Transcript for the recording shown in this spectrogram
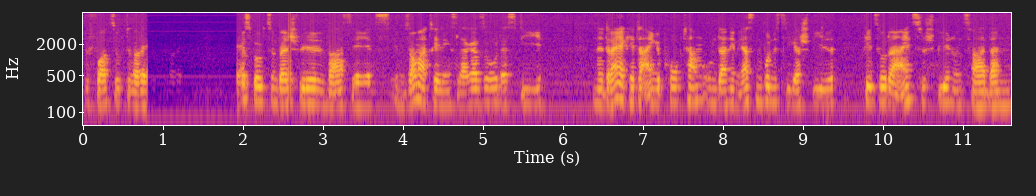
bevorzugte Variante ist. In Wolfsburg zum Beispiel war es ja jetzt im Sommertrainingslager so, dass die eine Dreierkette eingeprobt haben, um dann im ersten Bundesligaspiel 4-2-3-1 zu spielen und zwar dann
